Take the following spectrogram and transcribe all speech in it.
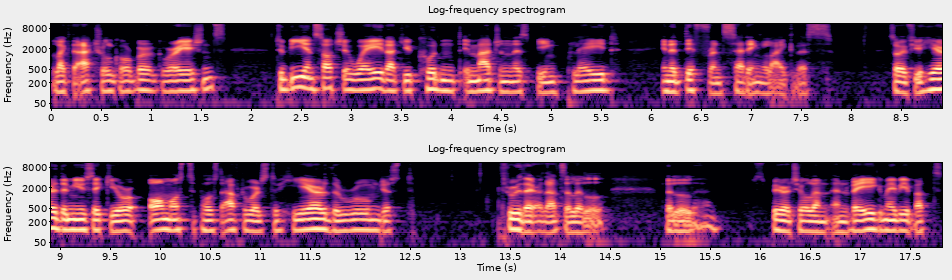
like the actual Goldberg variations, to be in such a way that you couldn't imagine this being played in a different setting like this. So if you hear the music, you're almost supposed afterwards to hear the room just through there. That's a little little uh, spiritual and, and vague maybe but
